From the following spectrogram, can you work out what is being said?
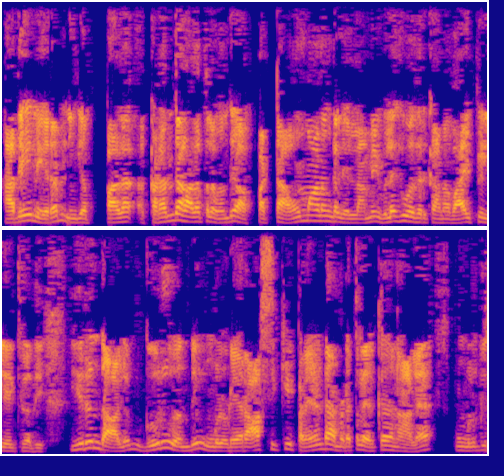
அதே நேரம் நீங்க பல கடந்த காலத்துல வந்து அப்பட்ட அவமானங்கள் எல்லாமே விலகுவதற்கான வாய்ப்புகள் இருக்கிறது. இருந்தாலும் குரு வந்து உங்களுடைய ராசிக்கு பன்னிரெண்டாம் இடத்துல இருக்கிறதுனால உங்களுக்கு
